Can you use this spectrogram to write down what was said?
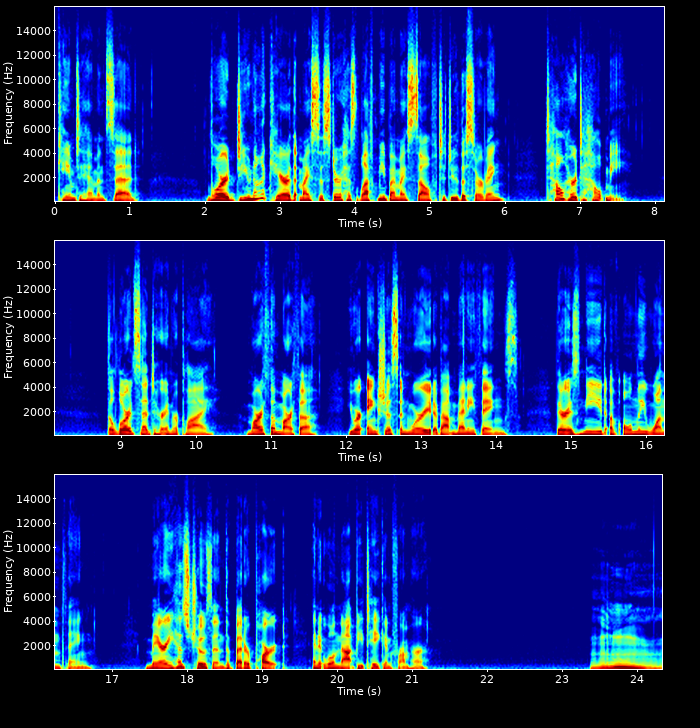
came to him and said, Lord, do you not care that my sister has left me by myself to do the serving? Tell her to help me. The Lord said to her in reply, Martha, Martha, you are anxious and worried about many things. There is need of only one thing. Mary has chosen the better part, and it will not be taken from her. mm,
